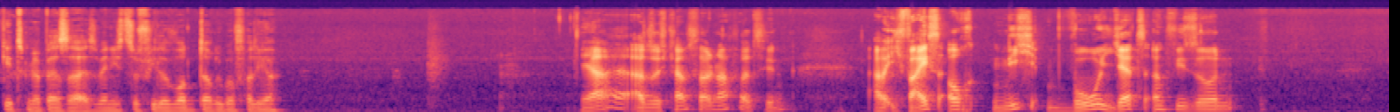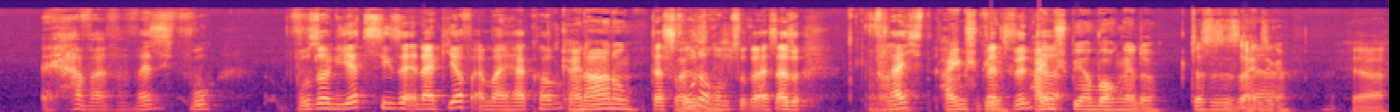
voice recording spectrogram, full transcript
Geht es mir besser, als wenn ich zu viele Worte darüber verliere. Ja, also ich kann es voll nachvollziehen. Aber ich weiß auch nicht, wo jetzt irgendwie so ein. Ja, weiß ich, wo, wo soll jetzt diese Energie auf einmal herkommen? Keine Ahnung. Das Ruder rumzureißen. Also, genau. vielleicht. Heimspiel. Winter, Heimspiel am Wochenende. Das ist das Einzige. Ja. ja.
